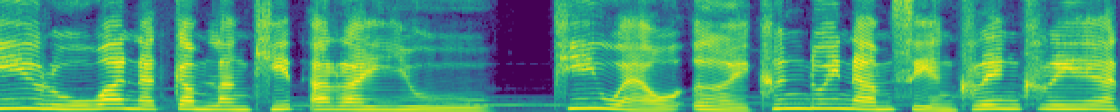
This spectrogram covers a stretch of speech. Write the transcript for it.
พี่รู้ว่านัดกำลังคิดอะไรอยู่ พี่แหววเอ่ยขึ้นด้วยน้ำเสียงเคร่งเครียด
